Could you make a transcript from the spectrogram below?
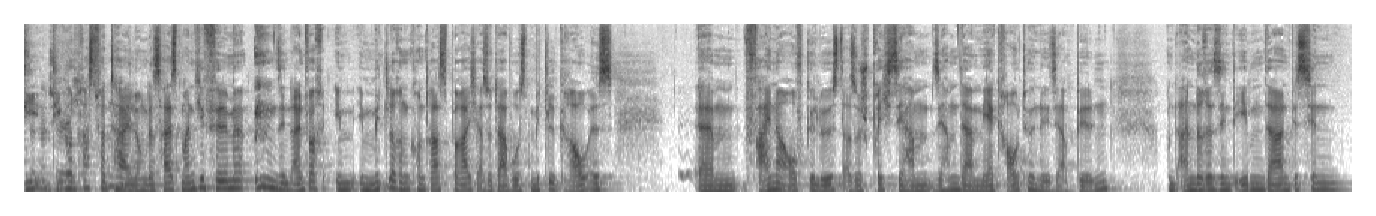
die, die, die Kontrastverteilung. Das heißt, manche Filme sind einfach im, im mittleren Kontrastbereich, also da, wo es mittelgrau ist, ähm, feiner aufgelöst. Also sprich, sie haben, sie haben da mehr Grautöne, die sie abbilden. Und andere sind eben da ein bisschen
